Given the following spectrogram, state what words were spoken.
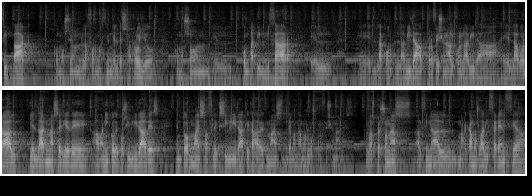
feedback, como son la formación y el desarrollo, como son el compatibilizar eh, la, vida profesional con la vida eh, laboral y el dar una serie de abanico de posibilidades en torno a esa flexibilidad que cada vez más demandamos los profesionales. Las personas al final marcamos la diferencia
